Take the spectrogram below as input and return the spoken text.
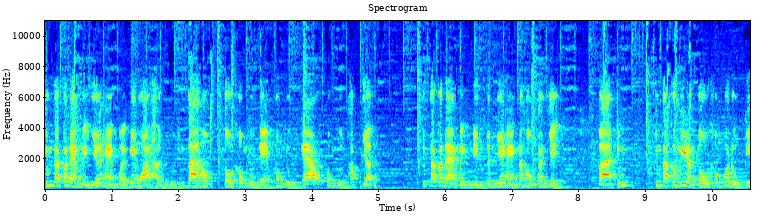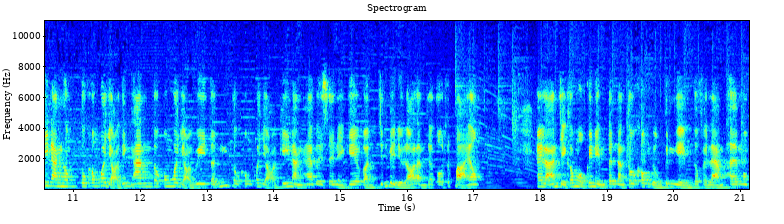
chúng ta có đang bị giới hạn bởi cái ngoại hình của chúng ta không? Tôi không đủ đẹp không đủ cao không đủ hấp dẫn. Chúng ta có đang bị niềm tin giới hạn đó không các anh chị? Và chúng chúng ta có nghĩ rằng tôi không có đủ kỹ năng không? Tôi không có giỏi tiếng Anh tôi không có giỏi vi tính tôi không có giỏi kỹ năng ABC này kia và chính vì điều đó làm cho tôi thất bại không? Hay là anh chị có một cái niềm tin rằng tôi không đủ kinh nghiệm, tôi phải làm thêm không?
